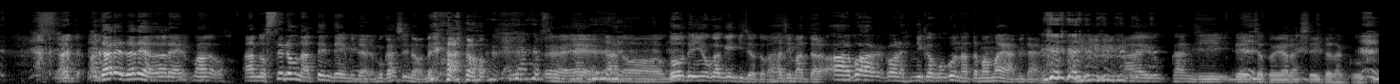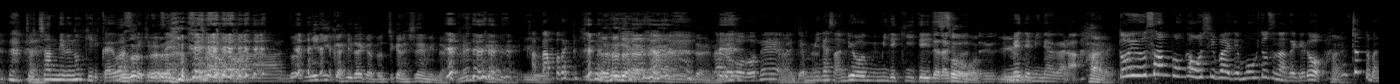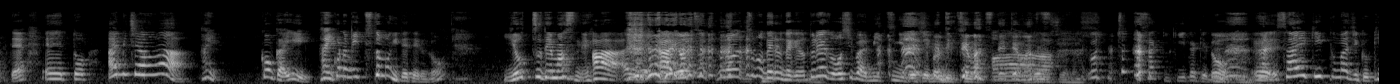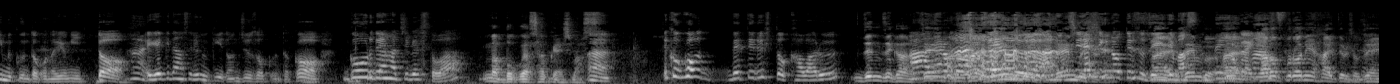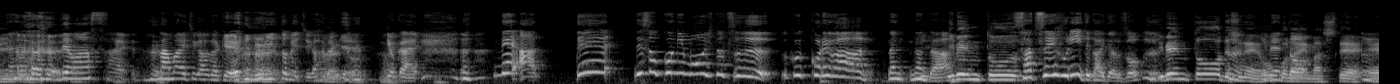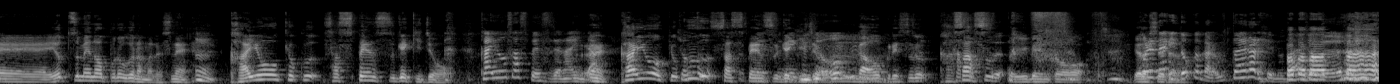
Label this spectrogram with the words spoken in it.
あ誰誰や誰、まあ、あのステレオなってんでみたいな昔のね。あのええ。あのゴールデン洋画劇場とか始まったら、ああこれこれ2カ国語になったままやみたいな。ああいう感じでちょっとやらせていただく。じゃあチャンネルの切り替えはできません。右か左かどっちかにしてみたいなね、片っぽだけ聞みたいな。なるほどね。でも皆さん両耳で聞いていただくという目で見ながら、はいという3本がお芝居でもう一つなんだけど、はい。ちょっと待って。えっ、とあゆみちゃんははい今回、はい。この3つともに出てるの？4つ出ますね。ああ、えあ、4つ、4つも出るんだけど、とりあえずお芝居3つに出てる。出てます出てます。ちょっとさっき聞いたけど、えーサイキックマジックキム君とこのユニット、はい。え劇団セルフキードン十三君とこ、ゴールデンハチベストは？まあ僕が作演します、うん。で、ここ出てる人変わる？全然変わらない。なるほど。全部、チラシに載ってる人全員出ます。はい。全部、了はい、ロプロに入ってる人全員。出ます。はい、名前違うだけ、ユニット名違うだはいけ了解。うんで、あって、で、そこにもう一つ、ここれは、ななんだ？イベント。撮影フリーって書いてあるぞ。イベントをですね、うん行いまして、え4つ目のプログラムはですね、うん。歌謡曲サスペンス劇場。火曜サスペンスじゃないんだ。え歌謡曲曲サスペンス劇場がお送りする「カサス」というイベントをやこれらせていただき何？どっかから訴えられへんの？パパパ。ッパ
